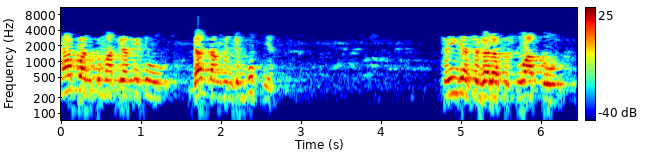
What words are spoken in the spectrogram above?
kapan kematian itu datang menjemputnya. Sehingga segala sesuatu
